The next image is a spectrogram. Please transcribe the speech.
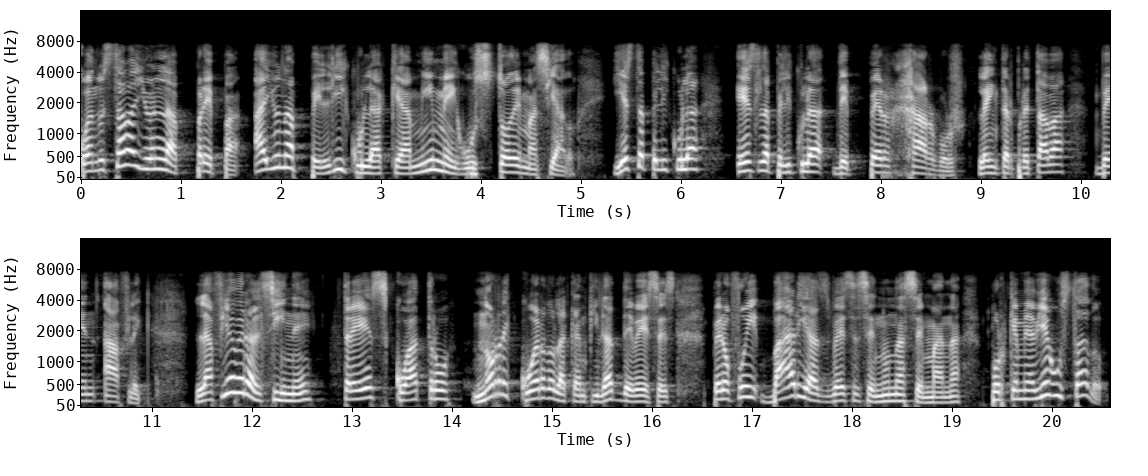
cuando estaba yo en la prepa, hay una película que a mí me gustó demasiado. Y esta película es la película de Pearl Harbor. La interpretaba Ben Affleck. La fui a ver al cine tres, cuatro, no recuerdo la cantidad de veces, pero fui varias veces en una semana porque me había gustado.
